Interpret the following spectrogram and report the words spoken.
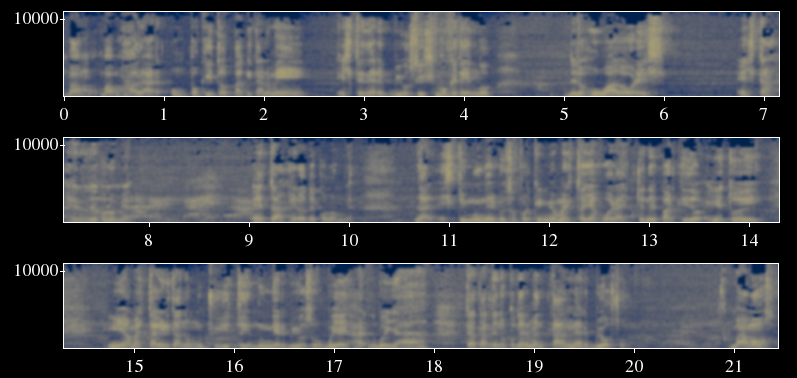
vamos, vamos a hablar un poquito para quitarme este nerviosísimo que tengo de los jugadores extranjeros de Colombia. extranjeros de Colombia. Dale, estoy muy nervioso porque mi mamá está allá afuera escuchando el partido y estoy y mi mamá está gritando mucho y estoy muy nervioso. Voy a dejar, voy a tratar de no ponerme tan nervioso. Vamos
